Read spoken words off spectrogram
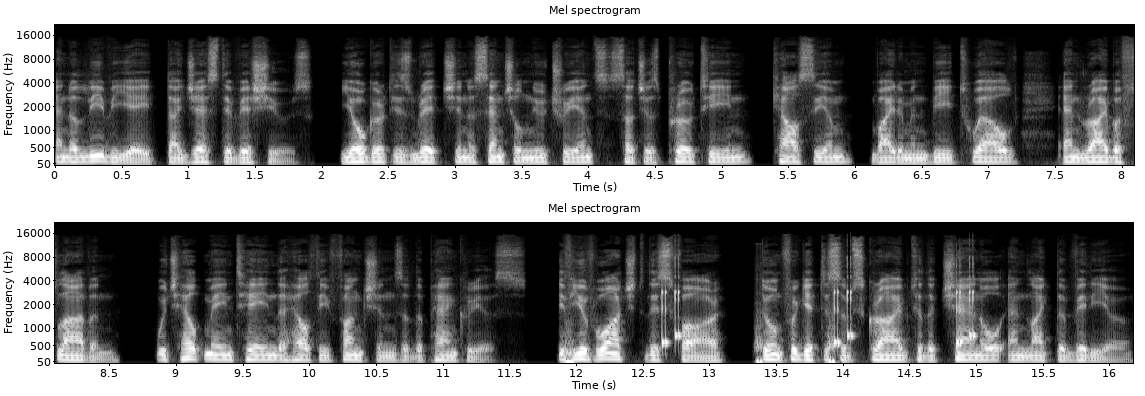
and alleviate digestive issues. Yogurt is rich in essential nutrients such as protein, calcium, vitamin B12, and riboflavin, which help maintain the healthy functions of the pancreas. If you've watched this far, don't forget to subscribe to the channel and like the video.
